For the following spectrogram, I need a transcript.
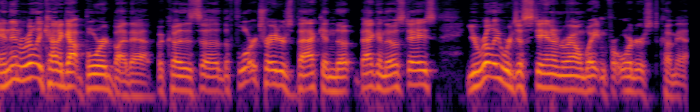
and then really kind of got bored by that because uh, the floor traders back in the back in those days, you really were just standing around waiting for orders to come in.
